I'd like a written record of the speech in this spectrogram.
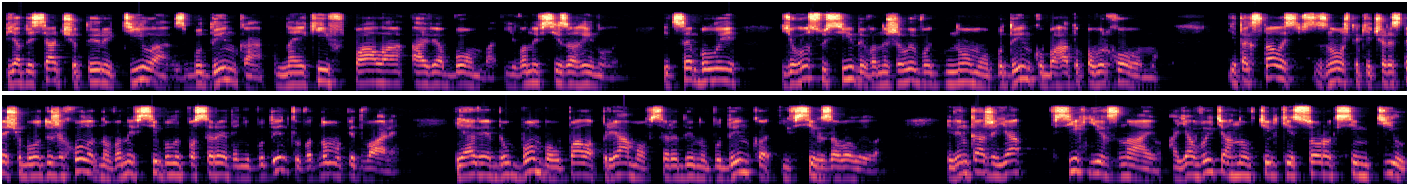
54 тіла з будинка, на який впала авіабомба, і вони всі загинули. І це були його сусіди. Вони жили в одному будинку багатоповерховому. І так сталося знову ж таки через те, що було дуже холодно. Вони всі були посередині будинку в одному підвалі. І авіабомба упала прямо всередину будинку і всіх завалила. І він каже: Я всіх їх знаю, а я витягнув тільки 47 тіл,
